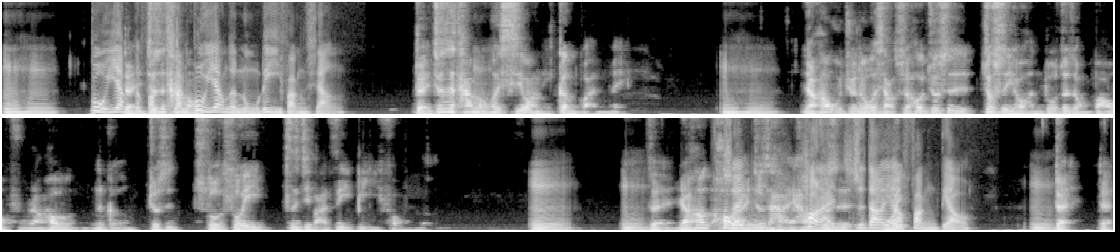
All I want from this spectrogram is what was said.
嗯哼，不一样的方向，不一样的努力方向。对，就是他们会希望你更完美。嗯哼。然后我觉得我小时候就是就是有很多这种包袱，然后那个就是所所以自己把自己逼疯了。嗯嗯，对，然后后来就是还好，后来知道要放掉。嗯，对对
